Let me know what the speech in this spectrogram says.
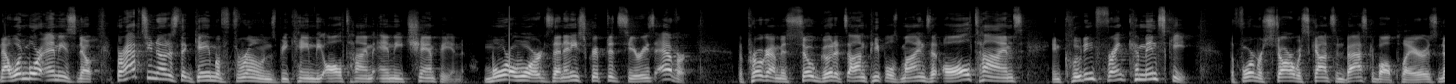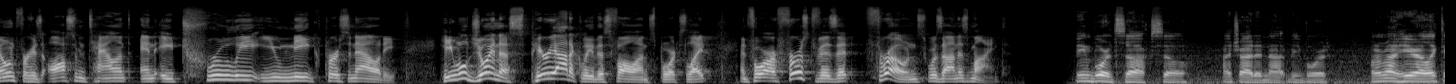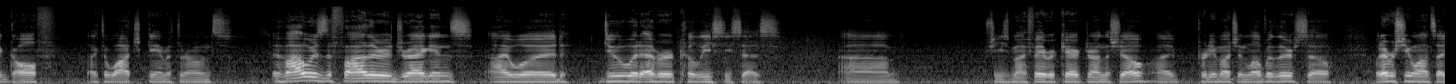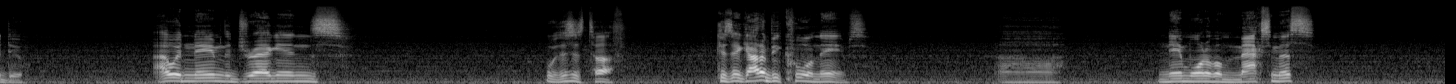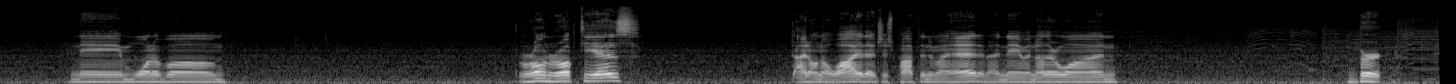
Now, one more Emmys note. Perhaps you noticed that Game of Thrones became the all time Emmy champion. More awards than any scripted series ever. The program is so good it's on people's minds at all times, including Frank Kaminsky. The former star Wisconsin basketball player is known for his awesome talent and a truly unique personality. He will join us periodically this fall on Sports Lite, and for our first visit, Thrones was on his mind. Being bored sucks, so I try to not be bored. When I'm not here, I like to golf. I like to watch Game of Thrones. If I was the father of dragons, I would do whatever Khaleesi says. Um, she's my favorite character on the show. I'm pretty much in love with her, so whatever she wants, I'd do. I would name the dragons. Ooh, this is tough. Because they gotta be cool names. Uh, name one of them Maximus. Name one of them Rhône-Royauté. I don't know why, that just popped into my head. And I name another one Bert.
